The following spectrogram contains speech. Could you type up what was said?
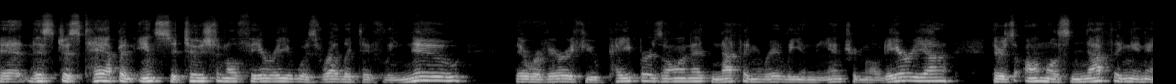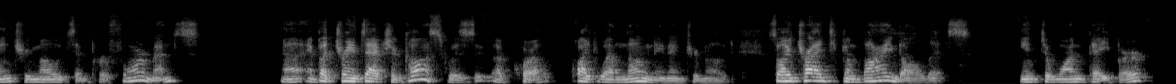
uh, this just happened. Institutional theory was relatively new. There were very few papers on it, nothing really in the entry mode area. There's almost nothing in entry modes and performance. Uh, but transaction costs was uh, quite well known in entry mode. So I tried to combine all this into one paper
